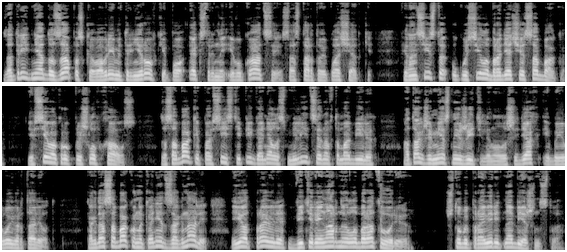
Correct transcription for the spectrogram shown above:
За три дня до запуска, во время тренировки по экстренной эвакуации со стартовой площадки, финансиста укусила бродячая собака, и все вокруг пришло в хаос. За собакой по всей степи гонялась милиция на автомобилях, а также местные жители на лошадях и боевой вертолет. Когда собаку наконец загнали, ее отправили в ветеринарную лабораторию, чтобы проверить на бешенство.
